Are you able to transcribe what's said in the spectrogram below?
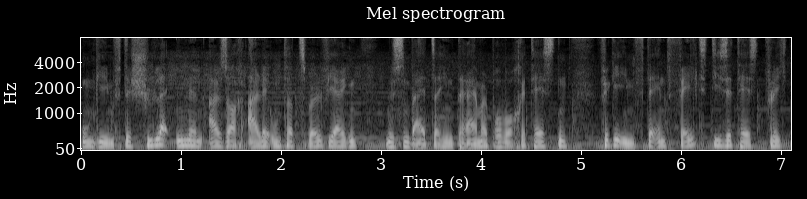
Ungeimpfte SchülerInnen, also auch alle unter 12-Jährigen, müssen weiterhin dreimal pro Woche testen. Für Geimpfte entfällt diese Testpflicht.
